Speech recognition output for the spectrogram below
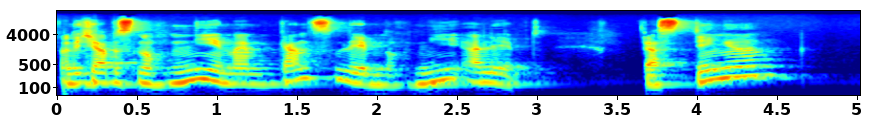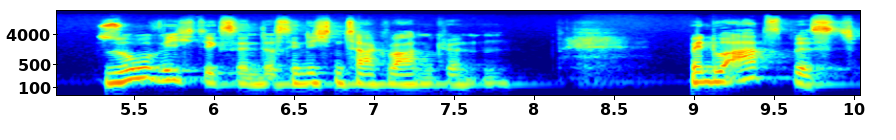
Und ich habe es noch nie in meinem ganzen Leben, noch nie erlebt, dass Dinge so wichtig sind, dass sie nicht einen Tag warten könnten. Wenn du Arzt bist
